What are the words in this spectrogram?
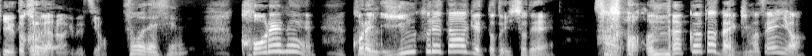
ていうところがあるわけですよ。そうですよ。これね、これインフレターゲットと一緒で、そんなことできませんよ。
